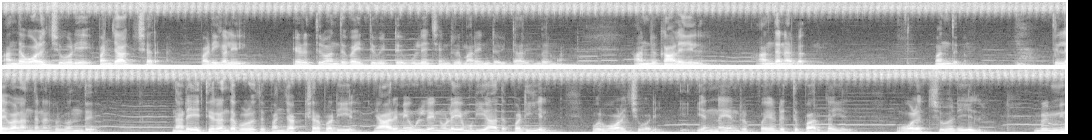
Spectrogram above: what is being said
அந்த ஓலைச்சுவடியை பஞ்சாட்சர படிகளில் எடுத்து வந்து வைத்துவிட்டு உள்ளே சென்று மறைந்து விட்டார் எம்பெருமான். அன்று காலையில் அந்தணர்கள் வந்து தில்லைவாழ் அந்தணர்கள் வந்து நடையை திறந்த பொழுது பஞ்சாட்சர படியில் யாருமே உள்ளே நுழைய முடியாத படியில் ஒரு ஓலைச்சுவடி. என்ன என்று எடுத்து பார்க்கையில் ஓலைச்சுவடியில் பிரம்மி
